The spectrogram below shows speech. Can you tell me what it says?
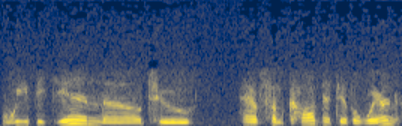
we begin now to have some cognitive awareness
